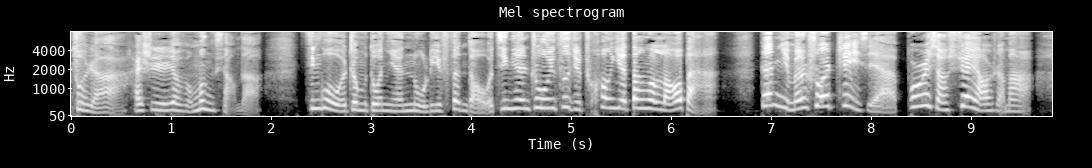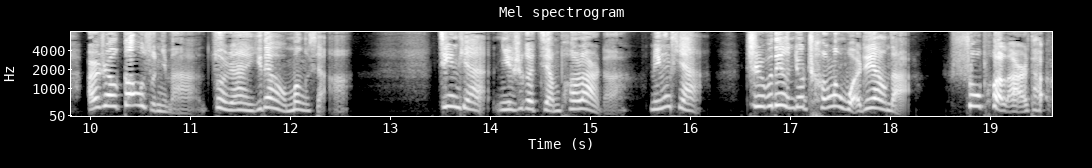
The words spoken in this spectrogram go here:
做人啊，还是要有梦想的。经过我这么多年努力奋斗，我今天终于自己创业当了老板。跟你们说这些，不是想炫耀什么，而是要告诉你们，做人一定要有梦想。今天你是个捡破烂的，明天指不定就成了我这样的收破烂的。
